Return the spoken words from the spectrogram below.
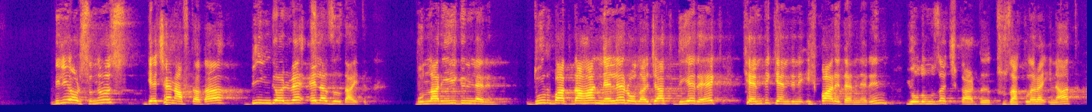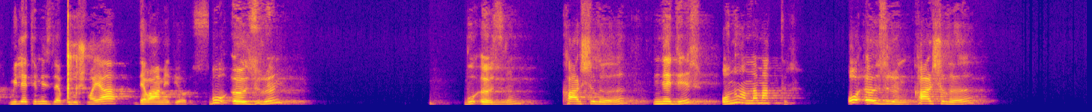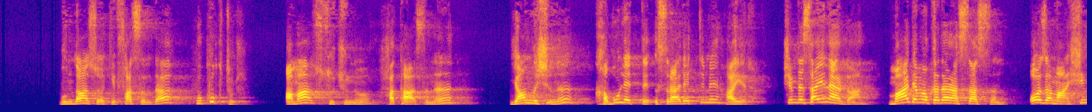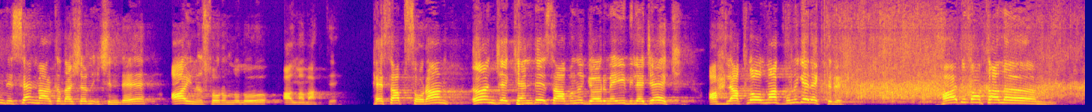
Biliyorsunuz geçen haftada Bingöl ve Elazığ'daydık. Bunlar iyi günlerin. Dur bak daha neler olacak diyerek kendi kendini ihbar edenlerin yolumuza çıkardığı tuzaklara inat milletimizle buluşmaya devam ediyoruz. Bu özrün bu özrün karşılığı nedir? Onu anlamaktır. O özrün karşılığı bundan sonraki fasılda hukuktur. Ama suçunu, hatasını, yanlışını kabul etti, ısrar etti mi? Hayır. Şimdi Sayın Erdoğan, madem o kadar hassassın, o zaman şimdi sen ve arkadaşların içinde aynı sorumluluğu alma vakti. Hesap soran önce kendi hesabını görmeyi bilecek. Ahlaklı olmak bunu gerektirir. Hadi bakalım.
